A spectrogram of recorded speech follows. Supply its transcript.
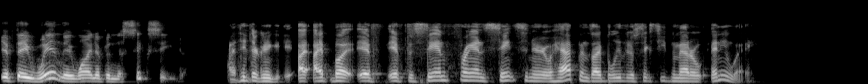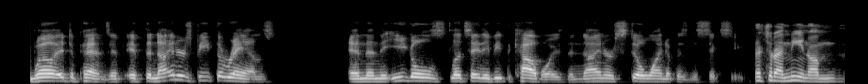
If they win, they wind up in the sixth seed. I think they're going to. I, I but if if the San Fran Saints scenario happens, I believe they're 16th no matter anyway. Well, it depends. If if the Niners beat the Rams, and then the Eagles, let's say they beat the Cowboys, the Niners still wind up as the sixth seed. That's what I mean. Um,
